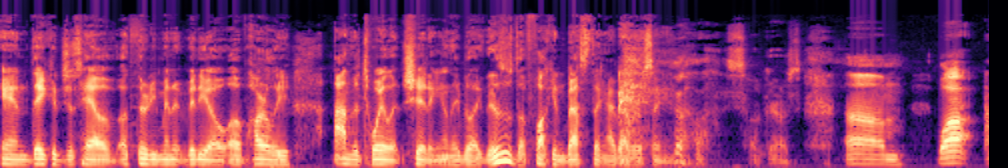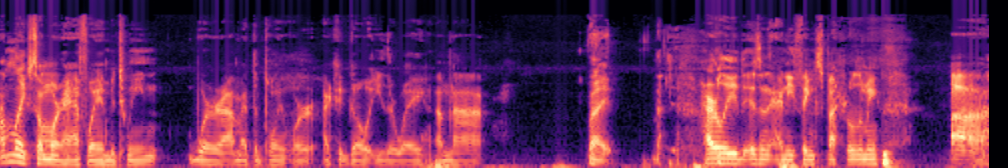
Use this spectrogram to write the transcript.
and they could just have a thirty minute video of Harley on the toilet shitting and they'd be like, "This is the fucking best thing I've ever seen." Oh, so gross. Um, well, I'm like somewhere halfway in between where I'm at the point where I could go either way. I'm not. right. Harley isn't anything special to me. Uh,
